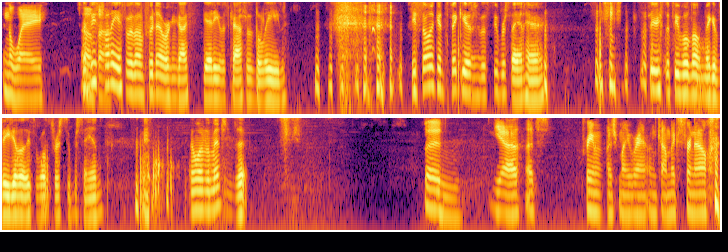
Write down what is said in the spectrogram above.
in the way. it'd be uh, funny if it was on Food Network and Guy Fieri was cast as the lead. He's so inconspicuous with his Super Saiyan hair. Seriously, people don't make a big deal that he's the world's first Super Saiyan. no one mentions it. But Hmm. yeah, that's pretty much my rant on comics for now.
